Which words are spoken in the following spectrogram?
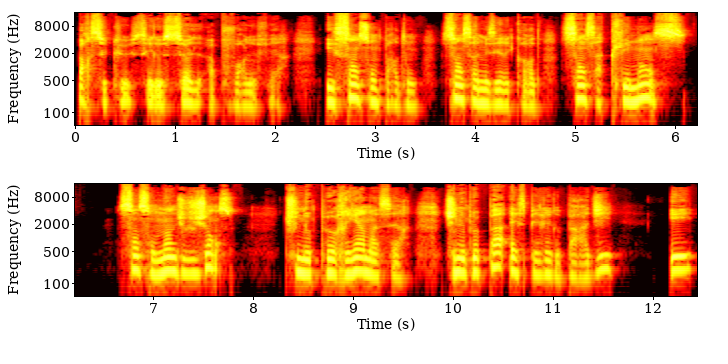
parce que c'est le seul à pouvoir le faire. Et sans son pardon, sans sa miséricorde, sans sa clémence, sans son indulgence, tu ne peux rien, ma sœur. Tu ne peux pas espérer le paradis et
